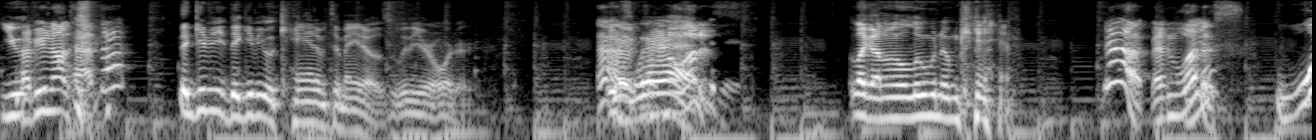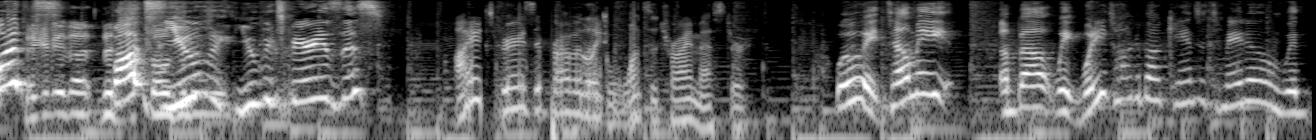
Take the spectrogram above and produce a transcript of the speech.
you, Have you not had that? They give you they give you a can of tomatoes with your order, Yeah, Wait, and where at? lettuce. like an aluminum can. Yeah, and lettuce. What? They give you the, the Fox, you've you've experienced this? I experienced it probably like once a trimester. Wait, wait. Tell me about. Wait, what are you talking about? Cans of tomato with?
